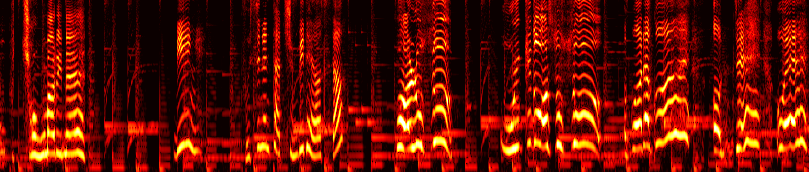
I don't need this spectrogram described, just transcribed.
오이키다. 정말이네. 밍, 부스는 다 준비되었어? 알로스. 오이키가 왔었어. 뭐라고? 언제? 왜?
